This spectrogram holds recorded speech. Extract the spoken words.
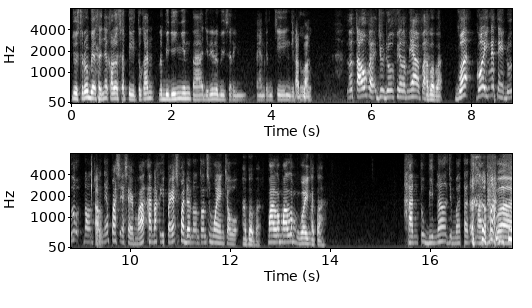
justru biasanya kalau sepi itu kan lebih dingin pak jadi lebih sering pengen kencing gitu Apa? Lo tahu nggak judul filmnya apa? apa pak Gua gua inget nih dulu nontonnya pas SMA, anak IPS pada nonton semua yang cowok. apa pak Malam-malam gue inget apa hantu binal jembatan semanggi. Wah,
